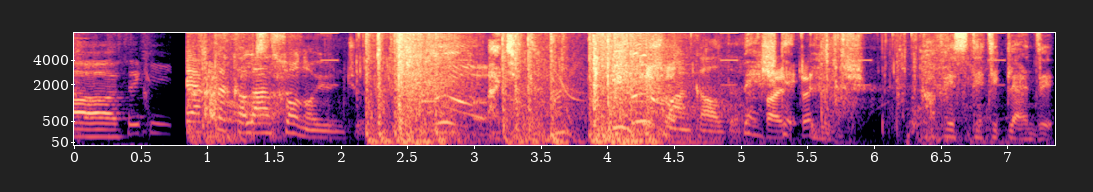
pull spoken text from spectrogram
Ayakta kalan son oyuncu. Bir düşman kaldı. Site'de. Kafes tetiklendi.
